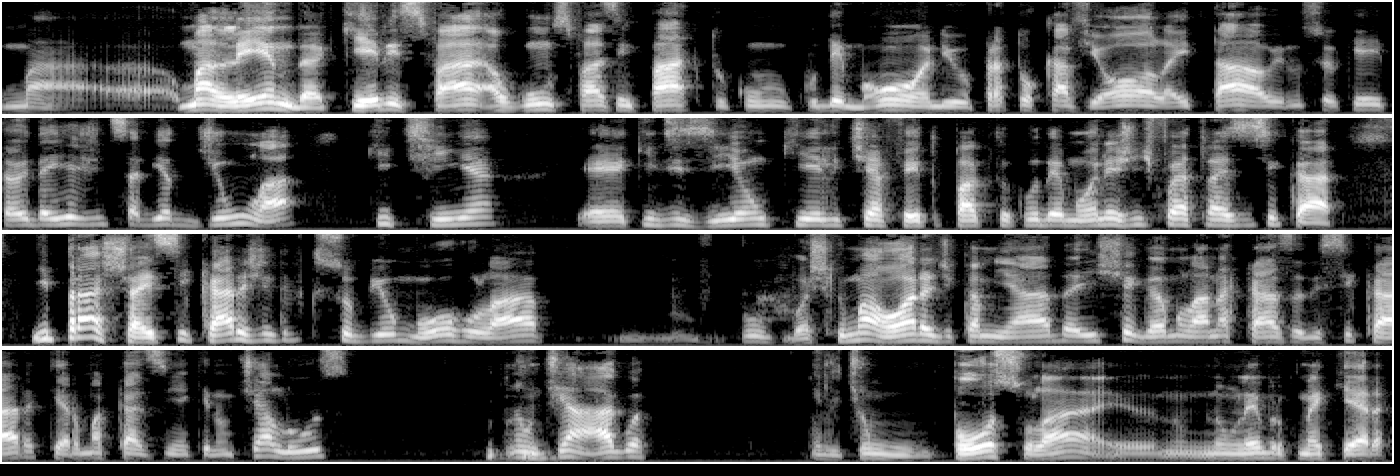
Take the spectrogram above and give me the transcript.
uma, uma lenda que eles fa alguns fazem pacto com, com o demônio para tocar viola e tal, e não sei o que e tal, e daí a gente sabia de um lá que tinha é, que diziam que ele tinha feito pacto com o demônio e a gente foi atrás desse cara. E para achar esse cara, a gente teve que subir o morro lá acho que uma hora de caminhada e chegamos lá na casa desse cara, que era uma casinha que não tinha luz, não tinha água. Ele tinha um poço lá, eu não lembro como é que era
